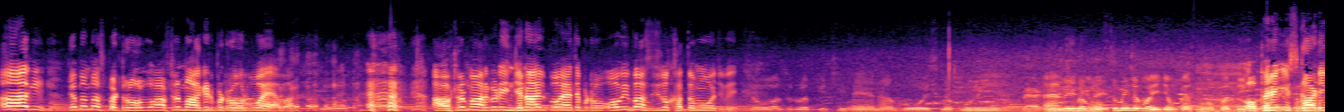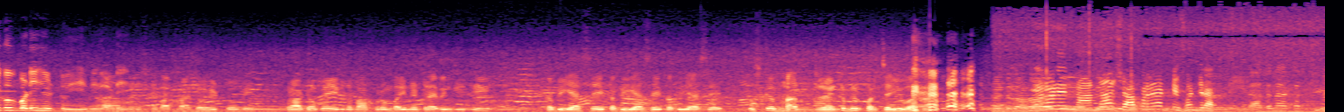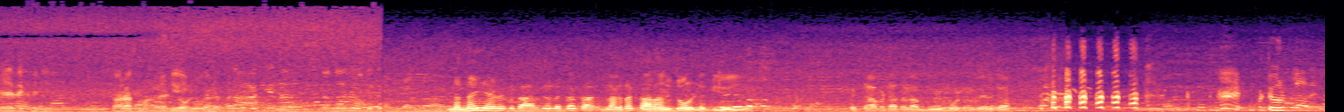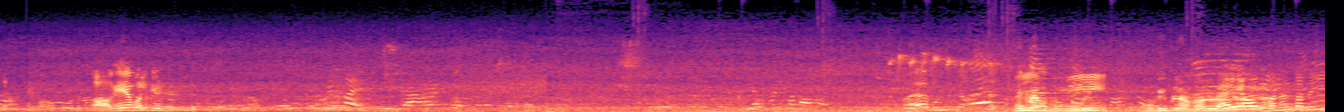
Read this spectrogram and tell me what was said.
ਆ ਗਈ। ਕਿ ਮੈਂ ਬਸ ਪੈਟਰੋਲ ਆਫਟਰ ਮਾਰਕੀਟ ਪੈਟਰੋਲ ਪਵਾਇਆ ਵਾ। ਆਫਟਰ मार्केट इंजन ऑयल पवाया तो पेट्रोल वो भी बस जो खत्म हो जाए जो ज़रूरत की चीज़ें हैं ना वो इसमें पूरी है एमी मैं मुफ़्त में लगवाई जाऊँ पैसे मोहब्बत दी और फिर इस गाड़ी को बड़ी हिट हुई ये भी गाड़ी फिर उसके बाद प्राडो हिट हो गई प्राडो पे एक दफ़ा खुरम भाई ने ड्राइविंग की थी कभी ऐसे कभी ऐसे कभी ऐसे उसके बाद डायरेक्ट फिर पर्चा ही हुआ नाना शापर ने टिफ़िन रख ये देखिए जी ਸਾਰਾ ਸਮਾਨ ਰੈਡੀ ਹੋ ਚੁੱਕਾ ਨੰਨਾ ਹੀ ਆਣਾ ਕਤਾਰ ਜੋ ਲੱਗਾ ਲੱਗਦਾ ਕਾਰਾਂ ਦੀ ਦੌੜ ਲੱਗੀ ਹੋਈ ਹੈ ਇੱਡਾ ਵੱਡਾ ਤੁਹਾਡਾ ਮੂੰਹ ਮੋਟਰ ਵੇਰਗਾ ਪਟੂਲ ਬੁਲਾ ਦੇ ਆ ਗਏ ਆ ਬਲਕਿ ਆਇਆ ਤੁਮੀ ਮੈਂ ਮੂਵੀ ਮੂਵੀ ਬਣਾਵਾਂਗਾ ਬਹਿ ਜਾਓ ਬਣਨ ਤਾਂ ਦੇ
